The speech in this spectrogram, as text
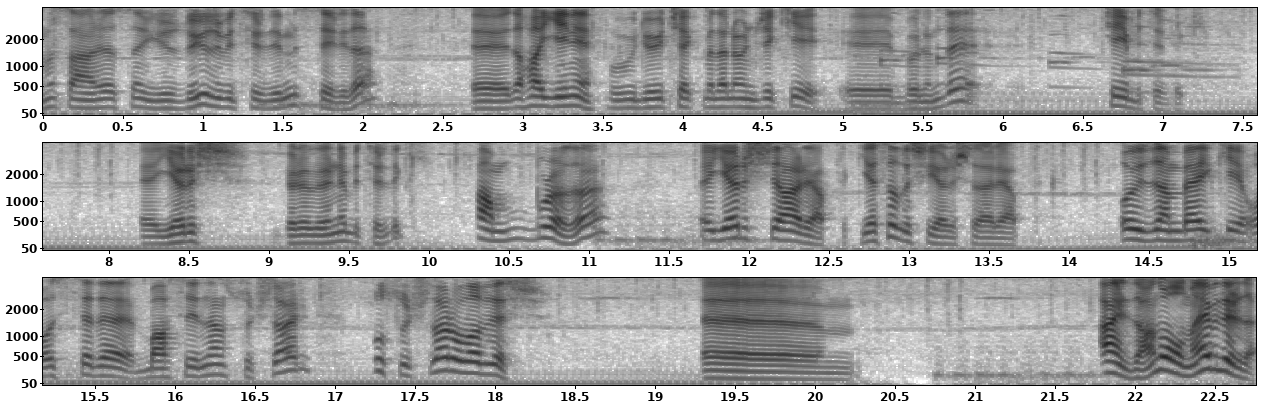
Ama San Andreas'ı %100 bitirdiğimiz seride e, daha yeni bu videoyu çekmeden önceki e, bölümde şeyi bitirdik. E, yarış görevlerini bitirdik. Tam burada yarışlar yaptık. Yasa dışı yarışlar yaptık. O yüzden belki o sitede bahsedilen suçlar bu suçlar olabilir. Ee, aynı zamanda olmayabilir de.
